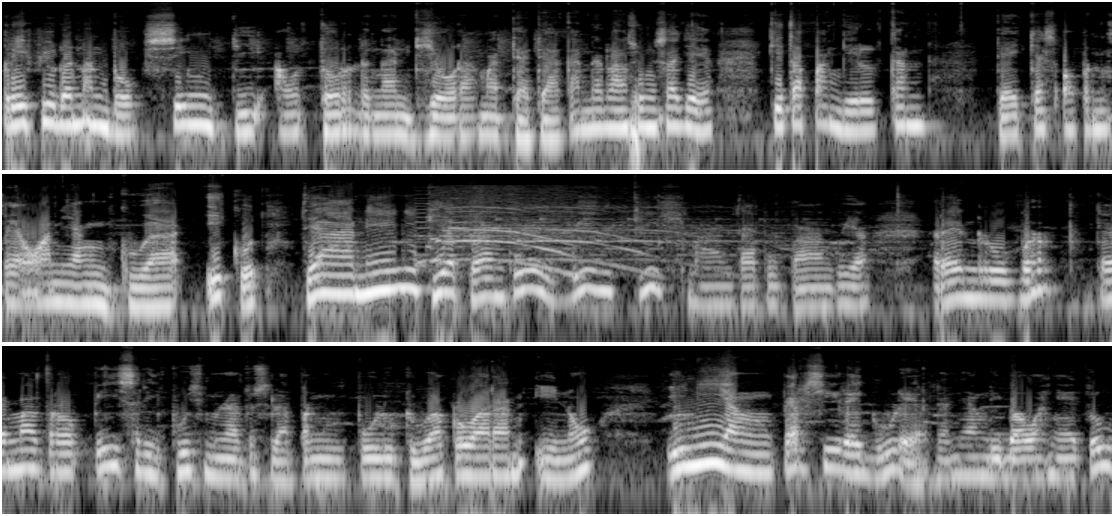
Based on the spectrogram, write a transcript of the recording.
review dan unboxing di outdoor dengan diorama dadakan. Dan langsung saja ya kita panggilkan diecast open PO-an yang gua ikut. Dan ini dia bangku widih mantap bangku ya. Range Rover Camel Trophy 1982 keluaran Ino ini yang versi reguler dan yang di bawahnya itu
